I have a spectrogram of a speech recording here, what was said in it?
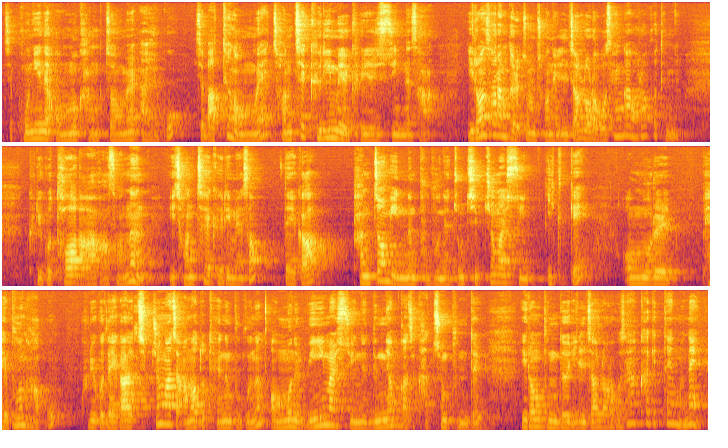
이제 본인의 업무 강점을 알고 이제 맡은 업무의 전체 그림을 그릴 수 있는 사람 이런 사람들을 좀 저는 일잘러라고 생각을 하거든요. 그리고 더 나아가서는 이 전체 그림에서 내가 강점이 있는 부분에 좀 집중할 수 있- 있게 업무를 배분하고 그리고 내가 집중하지 않아도 되는 부분은 업무를 위임할 수 있는 능력까지 갖춘 분들 이런 분들이 일잘러라고 생각하기 때문에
